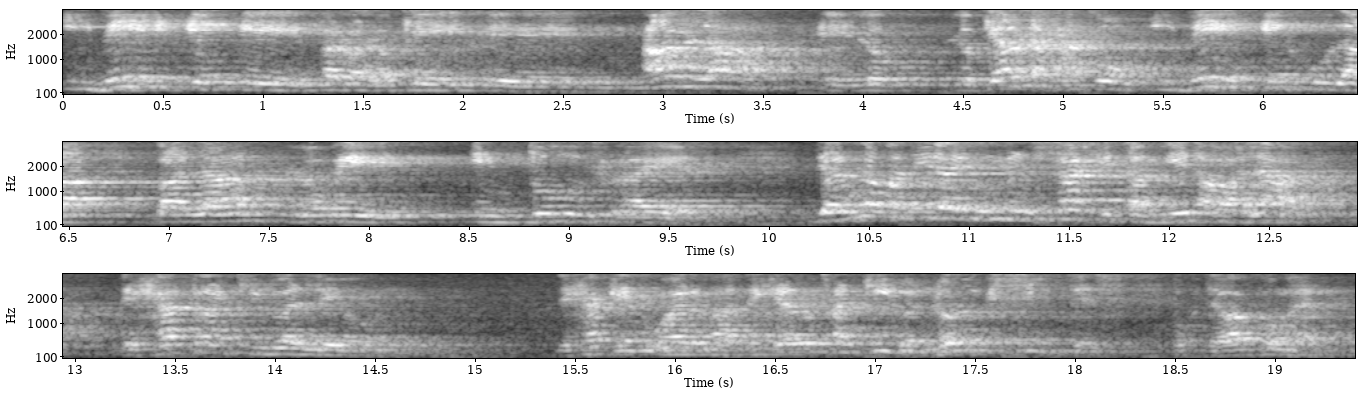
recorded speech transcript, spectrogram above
y ve, eh, eh, lo que eh, habla, lo, que habla Jacob y ve en Judá, Balaam lo ve en todo Israel. De alguna manera en un mensaje también a Balaam, deja tranquilo al león, deja que duerma, déjalo tranquilo, no lo excites porque te va a comer.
